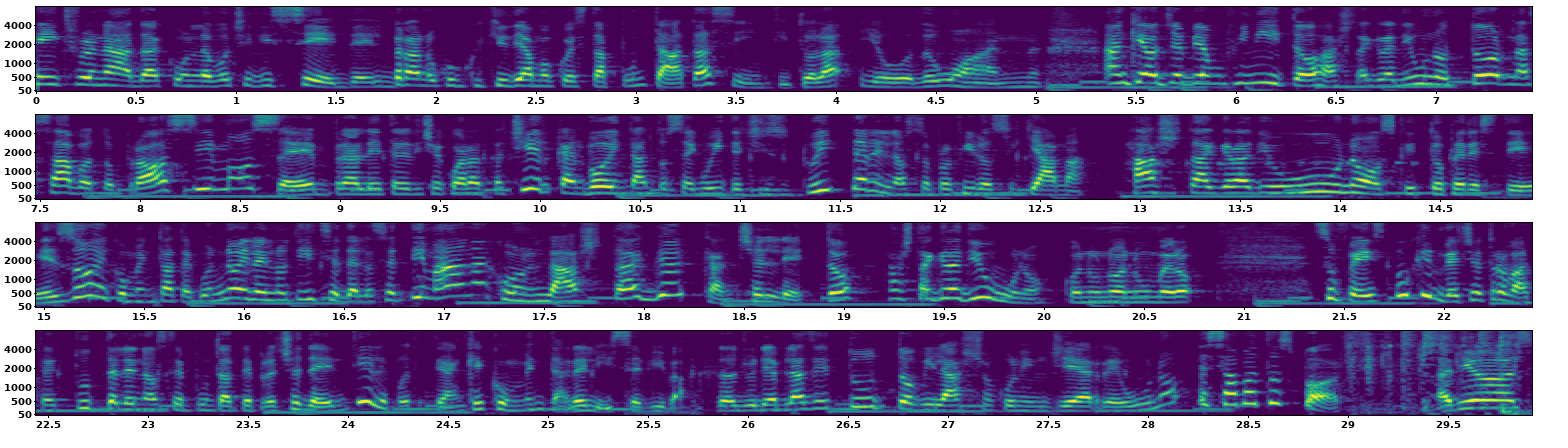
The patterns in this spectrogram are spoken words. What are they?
Kate Renada con la voce di Sede. Il brano con cui chiudiamo questa puntata si intitola You're the One. Anche oggi abbiamo finito. Hashtag Radio 1 torna sabato prossimo, sempre alle 13.40 circa. Voi intanto seguiteci su Twitter. Il nostro profilo si chiama Hashtag Radio 1, scritto per esteso. E commentate con noi le notizie della settimana con l'hashtag cancelletto hashtag Radio 1 con un nuovo numero. Su Facebook invece trovate tutte le nostre puntate precedenti e le potete anche commentare lì se vi va. Da Giulia Blasi è tutto. Vi lascio con il GR1 e Sabato Sport. Adiós.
